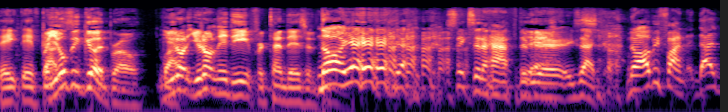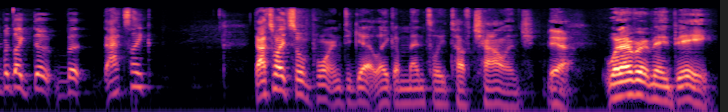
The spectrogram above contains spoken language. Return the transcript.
they they've. But got you'll be good, bro. Wow. You don't. You don't need to eat for ten days. A No, yeah, yeah, yeah. Six and a half to be Yeah. there, exact. No, I'll be fine. That, but like the, but that's like, that's why it's so important to get like a mentally tough challenge, Yeah. whatever it may be,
